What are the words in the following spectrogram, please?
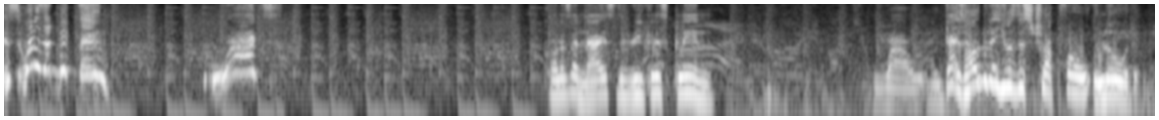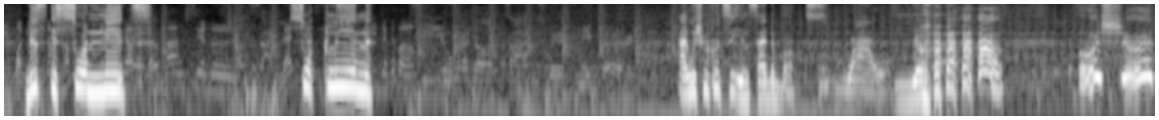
Is what is that big thing? What? Colors are nice, the vehicle is clean. Wow. Guys, how do they use this truck for load? This is so neat. So clean. I wish we could see inside the box. Wow. Yo. oh, shit.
